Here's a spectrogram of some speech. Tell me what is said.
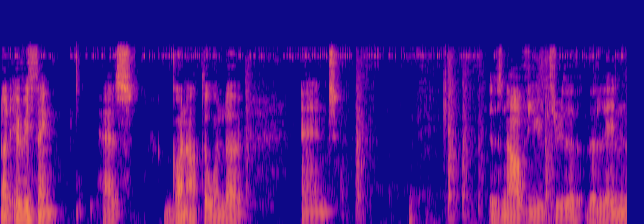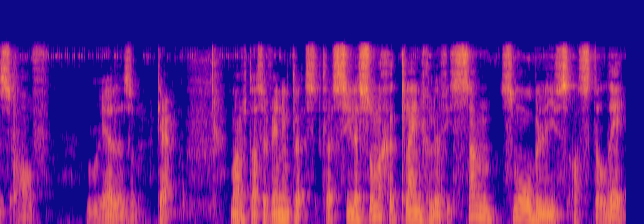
Not everything has gone out the window and is now viewed through the, the lens of realism. Okay. Maar daar's 'n wending klousule sommige klein geloofies, some small beliefs are still there.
